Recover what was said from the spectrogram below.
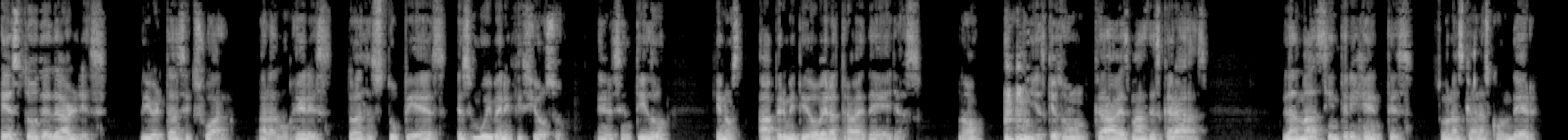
Esto de darles libertad sexual a las mujeres, toda esa estupidez, es muy beneficioso en el sentido que nos ha permitido ver a través de ellas, ¿no? y es que son cada vez más descaradas. Las más inteligentes son las que van a esconder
